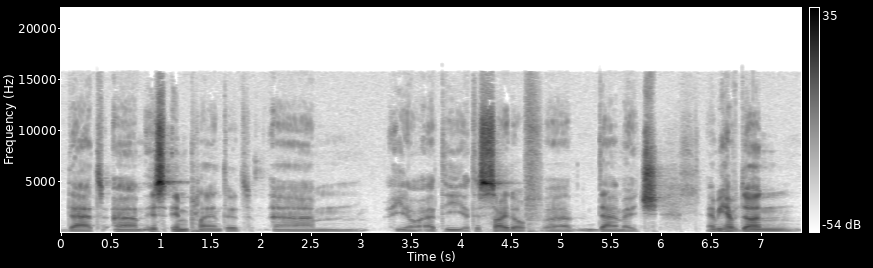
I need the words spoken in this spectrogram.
that um, is implanted, um, you know, at the at the site of uh, damage, and we have done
